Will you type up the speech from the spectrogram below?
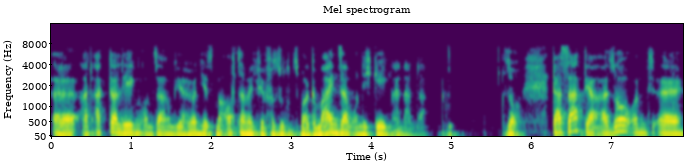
äh, ad acta legen und sagen, wir hören jetzt mal auf damit, wir versuchen es mal gemeinsam und nicht gegeneinander. So, das sagt er also und äh,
